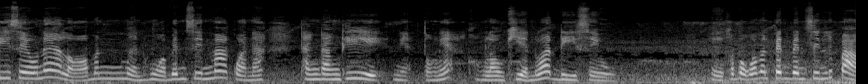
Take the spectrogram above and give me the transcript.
ดีเซลแน่หรอ มันเหมือนหัวเบนซินมากกว่านะทั้งดังที่เนี่ยตรงเนี้ยของเราเขียนว่าดีเซลเออเขาบอกว่ามันเป็นเบนซินหรือเปล่า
